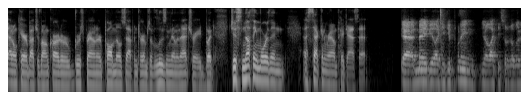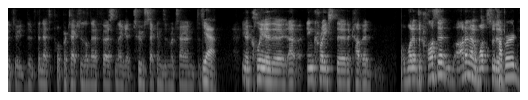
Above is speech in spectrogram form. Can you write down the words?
I don't care about Jevon Carter, or Bruce Brown, or Paul Millsap in terms of losing them in that trade, but just nothing more than a second round pick asset. Yeah, and maybe like if you're putting, you know, like you sort of alluded to, the, the Nets put protections on there first, and they get two seconds in return to, yeah, of, you know, clear the, uh, increase the the cupboard, whatever the closet. I don't know what sort of cupboard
